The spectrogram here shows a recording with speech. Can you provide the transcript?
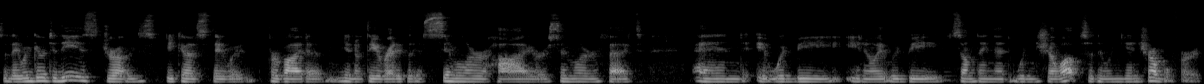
So they would go to these drugs because they would provide a, you know, theoretically a similar high or a similar effect, and it would be, you know, it would be something that wouldn't show up, so they wouldn't get in trouble for it.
